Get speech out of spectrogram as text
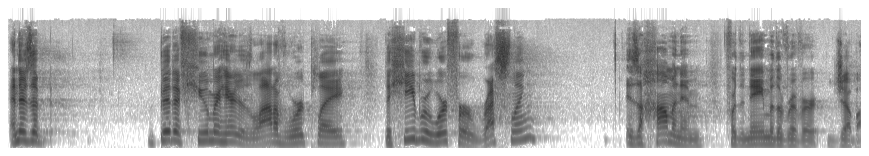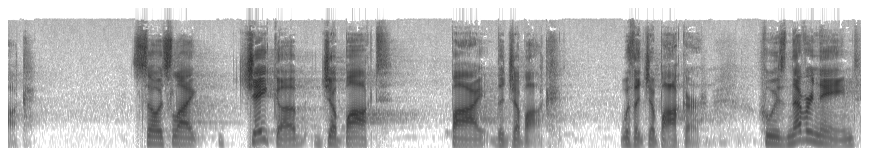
And there's a bit of humor here, there's a lot of wordplay. The Hebrew word for wrestling is a homonym for the name of the river Jabbok. So it's like Jacob jabboked by the Jabbok with a Jabboker who is never named,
